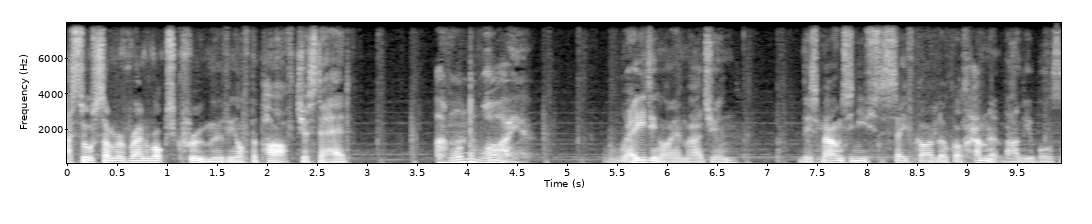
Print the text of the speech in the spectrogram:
I saw some of Ranrock's crew moving off the path just ahead. I wonder why. Raiding, I imagine. This mountain used to safeguard local hamlet valuables.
